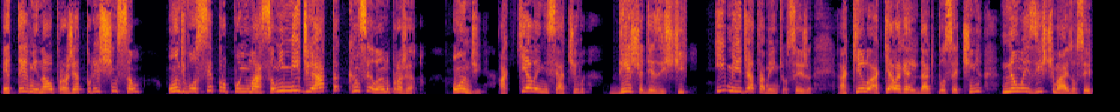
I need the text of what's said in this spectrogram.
É terminar o projeto por extinção, onde você propõe uma ação imediata cancelando o projeto, onde aquela iniciativa deixa de existir imediatamente, ou seja, aquilo, aquela realidade que você tinha não existe mais, ou seja,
